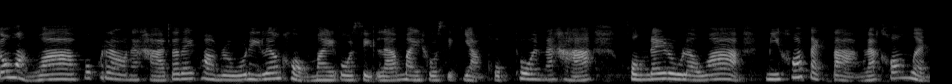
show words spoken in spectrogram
ก็หวังว่าพวกเรานะคะจะได้ความรู้ในเรื่องของไมโอซิสและไมโทซิสอย่างครบถ้วนนะคะ คงได้รู้แล้วว่ามีข้อแตกต่างและข้อเหมือน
